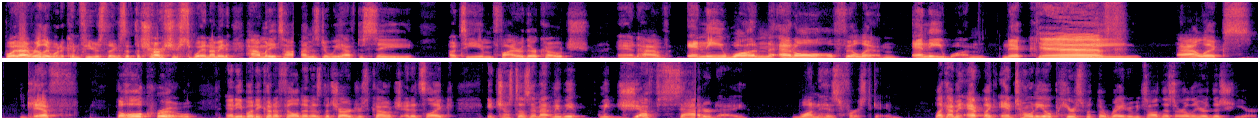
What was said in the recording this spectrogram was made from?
boy that really would have confused things if the Chargers win. I mean how many times do we have to see a team fire their coach and have anyone at all fill in, anyone, Nick, Yes. me, Alex, Giff, the whole crew, anybody could have filled in as the Chargers coach, and it's like it just doesn't matter. I mean, we, I mean, Jeff Saturday won his first game. Like I mean, like Antonio Pierce with the Raiders. We saw this earlier this year.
